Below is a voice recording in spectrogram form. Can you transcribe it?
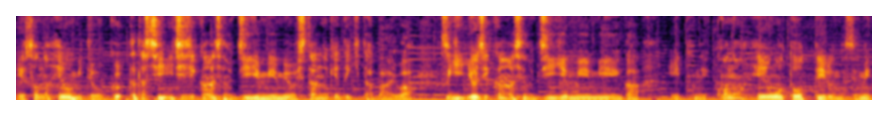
えその辺を見ておく。ただし1時間足の GMMA を下抜けてきた場合は、次4時間の GMMA が、えっ、とね、この辺を通っているんですよね。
